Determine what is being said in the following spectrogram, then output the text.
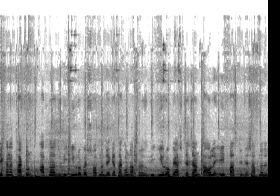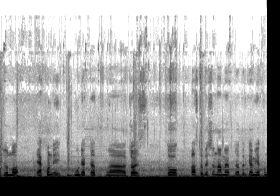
যেখানে থাকুন, আপনারা যদি ইউরোপের স্বপ্ন দেখে থাকুন, আপনারা যদি ইউরোপে আসতে চান, তাহলে এই পাঁচটি দেশ আপনাদের জন্য এখনই গুড একটা চয়েস তো পাঁচটা দেশের নামে আপনাদেরকে আমি এখন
